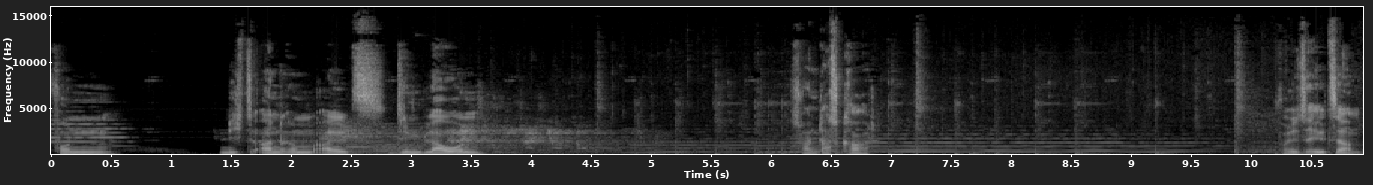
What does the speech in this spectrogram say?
Von nichts anderem als dem blauen. Was war denn das gerade? Voll seltsam.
